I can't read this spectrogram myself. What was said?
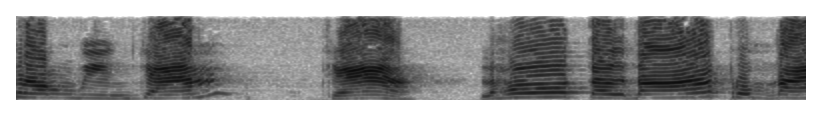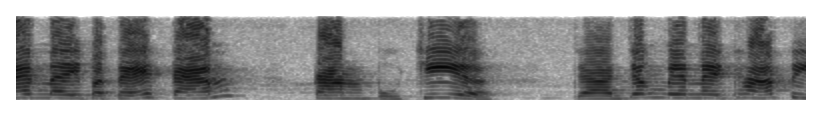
ក្រុងវៀងច័ន្ទចារហូតទៅដល់ព្រំដែននៃប្រទេសកម្ពុជាកម្ពុជា ចាអញ្ចឹងមានន័យថាទី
